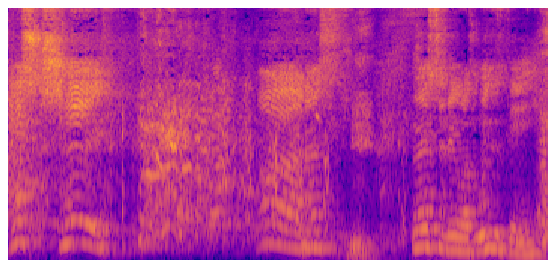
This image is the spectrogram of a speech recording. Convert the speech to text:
that's Che. Oh, that's, yesterday was Wednesday. I'm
